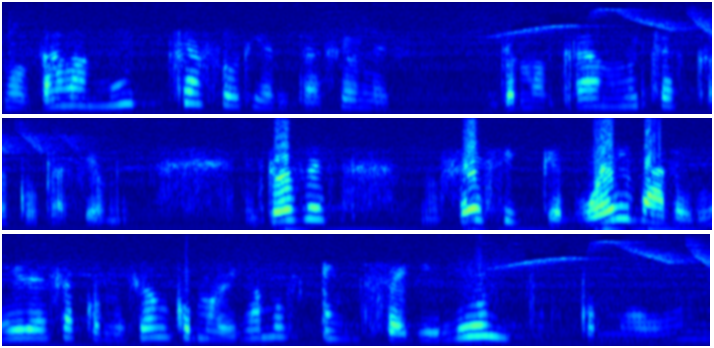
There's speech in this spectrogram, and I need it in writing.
nos daba muchas orientaciones, demostraba muchas preocupaciones. Entonces, no sé si que vuelva a venir esa comisión como digamos en seguimiento, como un,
